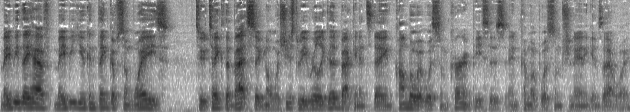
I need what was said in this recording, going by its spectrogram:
Maybe they have. Maybe you can think of some ways to take the bat signal, which used to be really good back in its day, and combo it with some current pieces and come up with some shenanigans that way.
